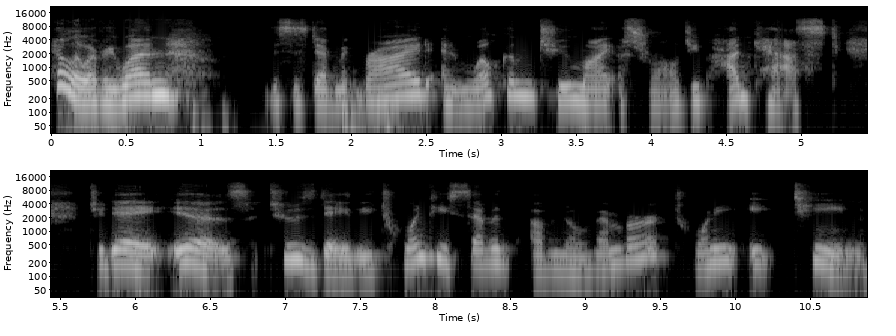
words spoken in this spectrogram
Hello, everyone. This is Deb McBride, and welcome to my astrology podcast. Today is Tuesday, the 27th of November, 2018,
